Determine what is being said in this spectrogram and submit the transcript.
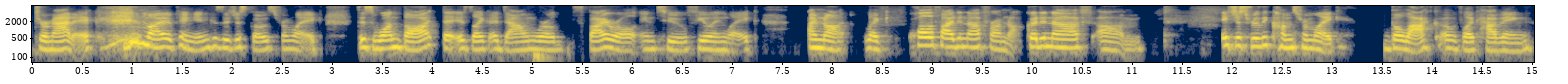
dramatic in my opinion because it just goes from like this one thought that is like a downward spiral into feeling like i'm not like qualified enough or i'm not good enough um it just really comes from like the lack of like having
